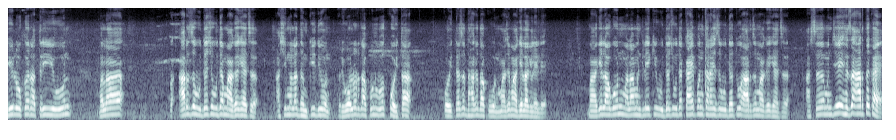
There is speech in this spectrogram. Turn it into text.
ही लोक रात्री येऊन मला अर्ज उद्याच्या उद्या मागं घ्यायचं अशी मला धमकी देऊन रिव्हॉल्वर दाखवून व कोयता कोयत्याचा धाग दाखवून माझ्या मागे लागलेले. मागे लागून मला म्हटले की उद्याच्या उद्या काय पण करायचं उद्या तू अर्ज मागे घ्यायचं. असं म्हणजे ह्याचा अर्थ काय?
